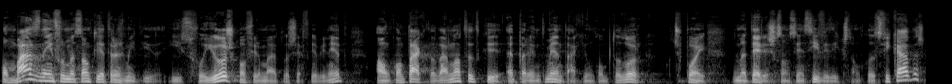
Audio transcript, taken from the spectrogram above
com base na informação que lhe é transmitida, e isso foi hoje confirmado pelo chefe de gabinete, há um contacto a dar nota de que, aparentemente, há aqui um computador que que dispõe de matérias que são sensíveis e que estão classificadas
